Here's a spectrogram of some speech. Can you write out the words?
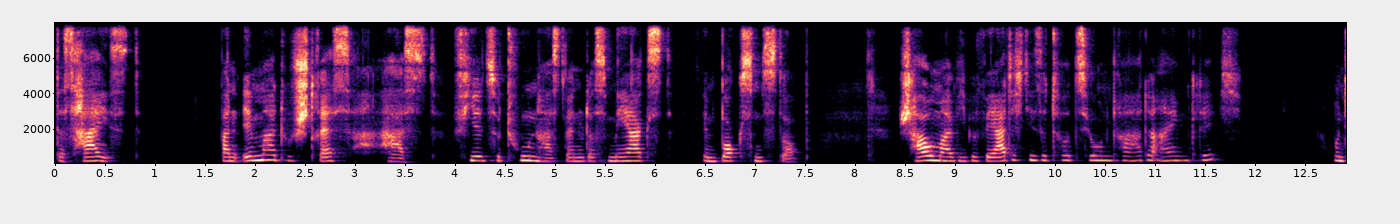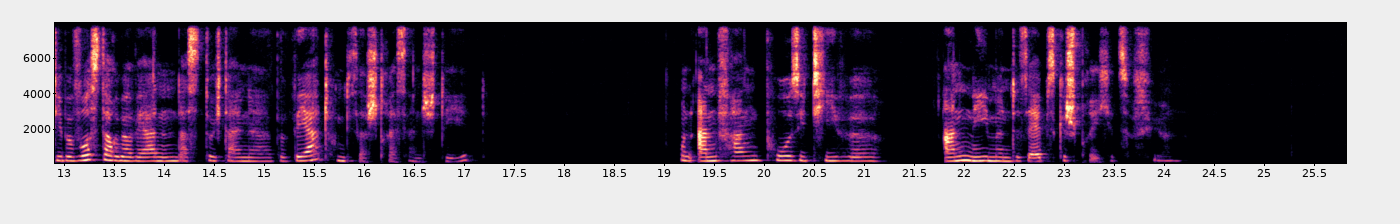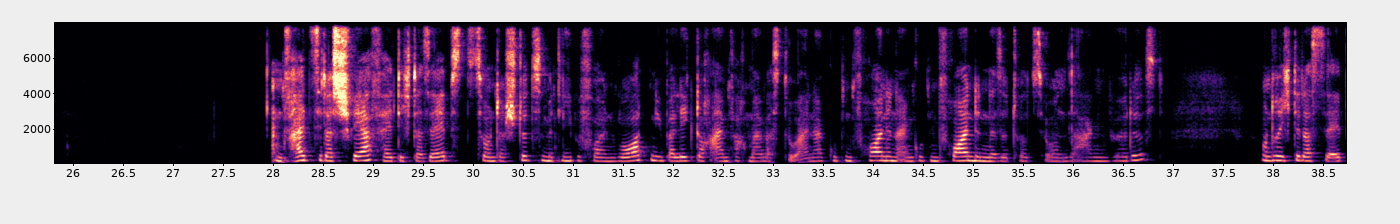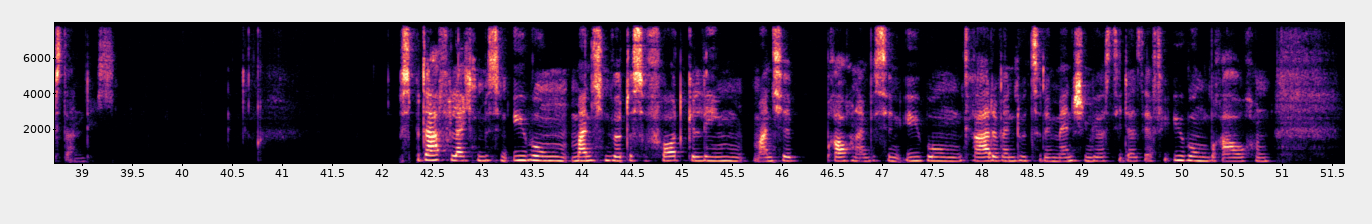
Das heißt, wann immer du Stress hast, viel zu tun hast, wenn du das merkst im Boxenstopp, schau mal, wie bewerte ich die Situation gerade eigentlich? Und dir bewusst darüber werden, dass durch deine Bewertung dieser Stress entsteht. Und anfangen, positive annehmende Selbstgespräche zu führen. Und falls dir das schwerfällt, dich da selbst zu unterstützen mit liebevollen Worten, überleg doch einfach mal, was du einer guten Freundin, einem guten Freund in der Situation sagen würdest. Und richte das selbst an dich. Es bedarf vielleicht ein bisschen Übung, manchen wird es sofort gelingen, manche brauchen ein bisschen Übung, gerade wenn du zu den Menschen gehörst, die da sehr viel Übung brauchen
